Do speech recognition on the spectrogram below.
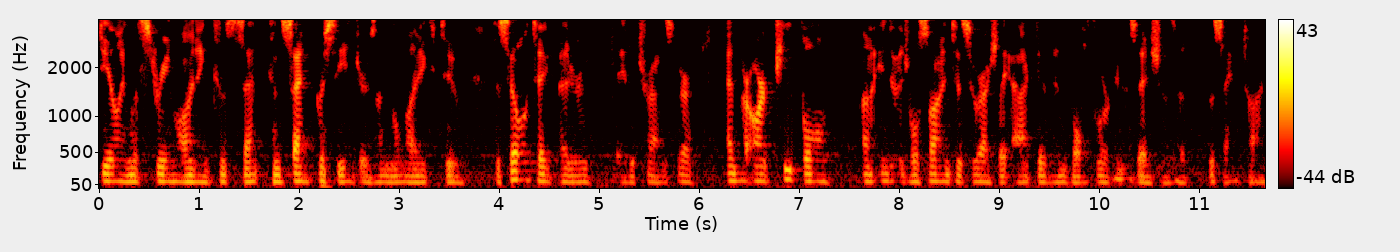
dealing with streamlining consent, consent procedures and the like to facilitate better data transfer. And there are people, uh, individual scientists who are actually active in both organizations at the same time.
